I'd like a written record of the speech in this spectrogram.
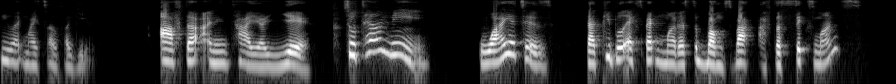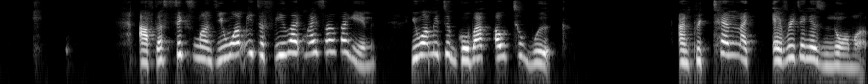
feel like myself again. After an entire year. So tell me why it is that people expect mothers to bounce back after six months? After six months, you want me to feel like myself again? You want me to go back out to work and pretend like everything is normal?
